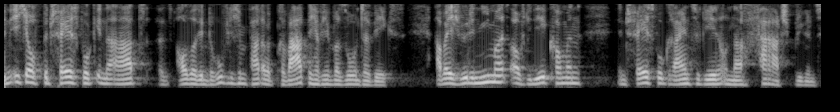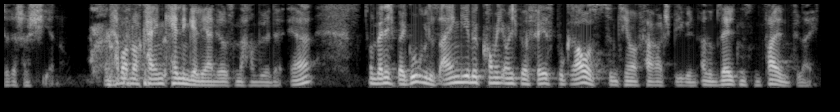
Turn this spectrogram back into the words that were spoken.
bin ich auch mit Facebook in der Art, außer dem beruflichen Part, aber privat bin ich auf jeden Fall so unterwegs. Aber ich würde niemals auf die Idee kommen, in Facebook reinzugehen und nach Fahrradspiegeln zu recherchieren. Ich habe auch noch keinen kennengelernt, der das machen würde. Ja? Und wenn ich bei Google das eingebe, komme ich auch nicht bei Facebook raus zum Thema Fahrradspiegeln. Also im seltensten Fallen vielleicht.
